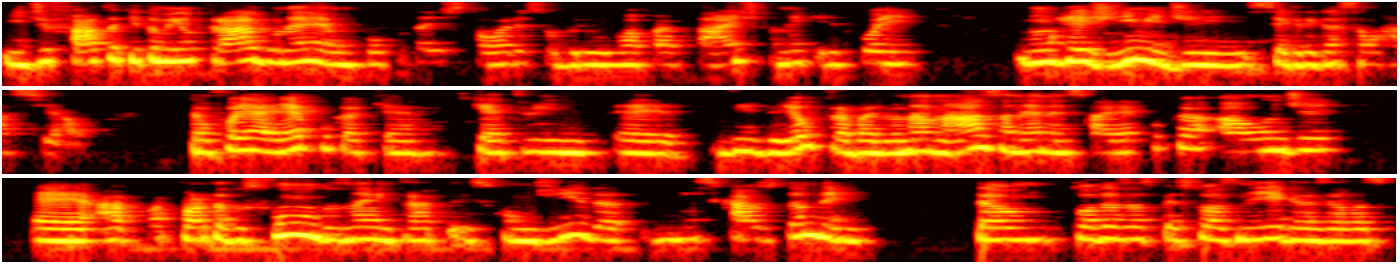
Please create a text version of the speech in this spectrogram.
e de fato aqui também eu trago, né, um pouco da história sobre o apartheid também, que ele foi um regime de segregação racial. Então, foi a época que a Catherine é, viveu, trabalhou na NASA, né, nessa época, onde é, a, a, porta dos fundos, né, entrar escondida, nesse caso também. Então, todas as pessoas negras, elas,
